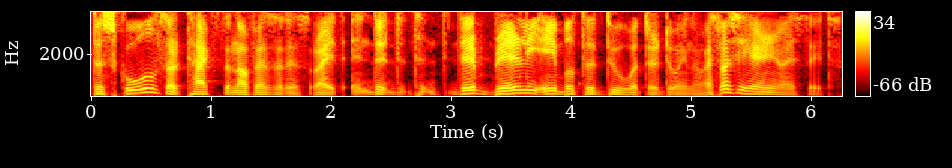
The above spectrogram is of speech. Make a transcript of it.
the schools are taxed enough as it is, right? They- They're barely able to do what they're doing now, especially here in the United States,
